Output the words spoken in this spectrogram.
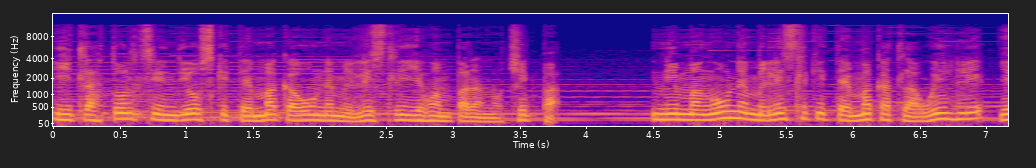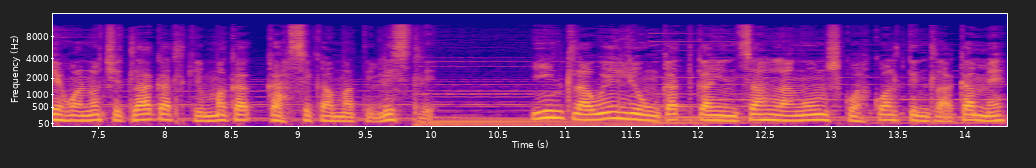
Itlahtoltzin Dios kitemaka unemilistli yehuan para nochipa. Niman unemilistli kitemaka tlawihli yehuan nochi tlakatl kimaka kahsikamatilistli. In tlawihli unkatka intzahlan un xkuahkualtin tlakame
